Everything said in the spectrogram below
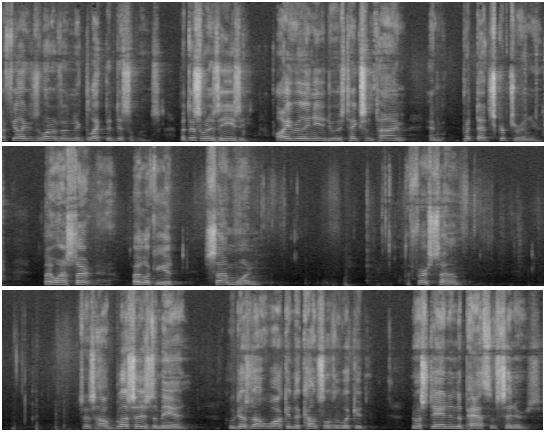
I feel like it's one of the neglected disciplines, but this one is easy. All you really need to do is take some time and put that scripture in you. But I want to start by looking at Psalm 1, the first Psalm. It says, How blessed is the man who does not walk in the counsel of the wicked, nor stand in the paths of sinners,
